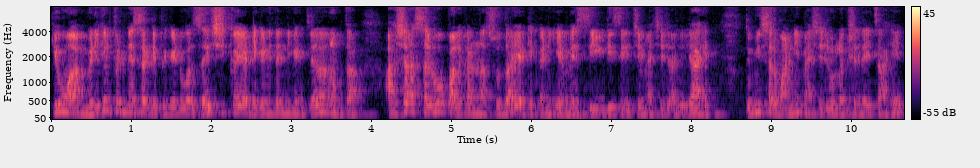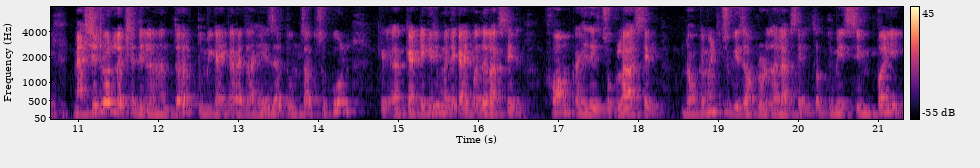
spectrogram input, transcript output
किंवा मेडिकल फिटनेस सर्टिफिकेटवर सही शिक्का या ठिकाणी त्यांनी घेतलेला नव्हता. अशा सर्व पालकांना सुद्धा या ठिकाणी एम एस सीईटी सेलचे मेसेज आलेले आहेत. तुम्ही सर्वांनी मेसेजवर लक्ष द्यायचं आहे. मेसेजवर लक्ष दिल्यानंतर तुम्ही काय करायचं आहे? जर तुमचा चुकून कॅटेगरीमध्ये काय बदल असेल फॉर्म काहीतरी चुकला असेल डॉक्युमेंट चुकीचा अपलोड झाला असेल तर तुम्ही सिम्पली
